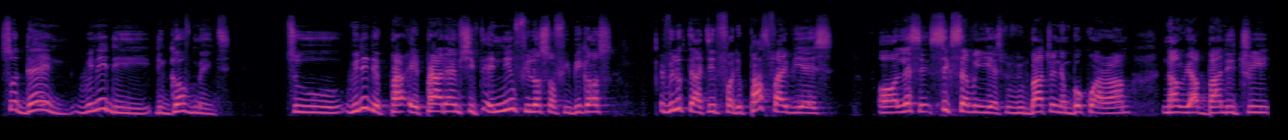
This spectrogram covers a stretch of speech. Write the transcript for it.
So then we need the, the government to, we need a, a paradigm shift, a new philosophy, because if you looked at it for the past five years, or let's say six, seven years, we've been battling in Boko Haram. Now we have banditry.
